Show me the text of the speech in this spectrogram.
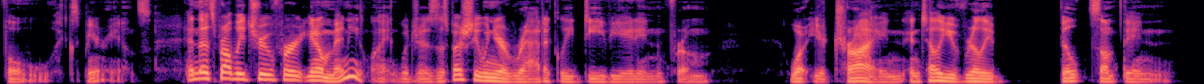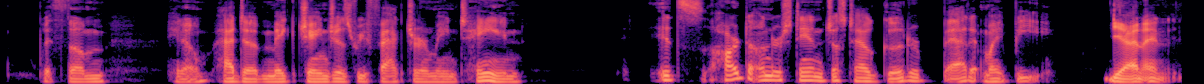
full experience. And that's probably true for, you know, many languages, especially when you're radically deviating from what you're trying until you've really built something with them, you know, had to make changes, refactor, maintain. It's hard to understand just how good or bad it might be. Yeah, and, and,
